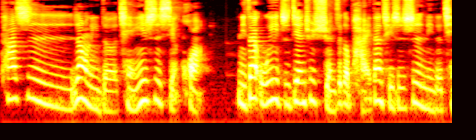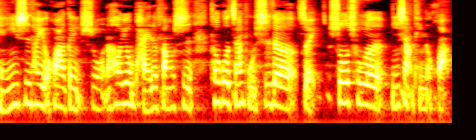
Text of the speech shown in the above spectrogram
它是让你的潜意识显化。你在无意之间去选这个牌，但其实是你的潜意识，它有话跟你说，然后用牌的方式，透过占卜师的嘴说出了你想听的话。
